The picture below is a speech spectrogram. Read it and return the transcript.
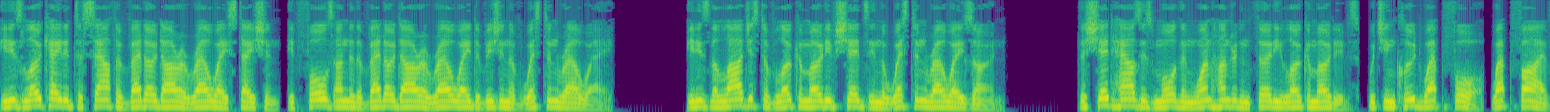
It is located to south of Vadodara Railway Station, it falls under the Vadodara Railway Division of Western Railway. It is the largest of locomotive sheds in the Western Railway Zone. The shed houses more than 130 locomotives, which include WAP-4, WAP-5,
